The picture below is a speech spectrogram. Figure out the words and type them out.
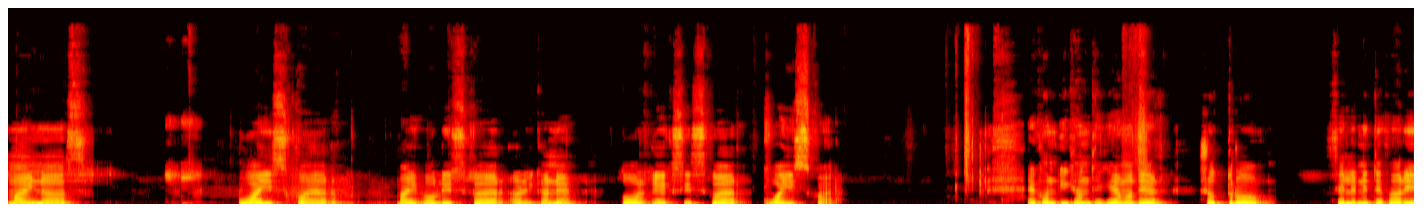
minus Y square by whole square আর এখানে whole X square Y square এখন এখান থেকে আমাদের সূত্র ফেলে নিতে পারি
